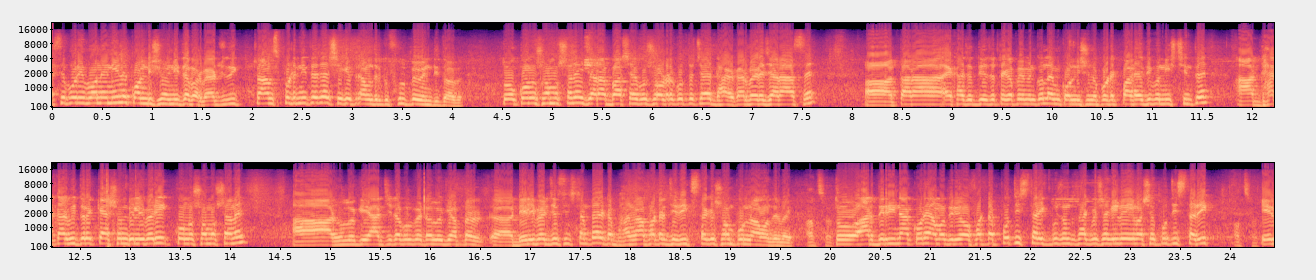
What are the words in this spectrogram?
এসে পরিবহনে নিলে কন্ডিশনে নিতে পারবে আর যদি ট্রান্সপোর্টে নিতে চায় সেক্ষেত্রে আমাদেরকে ফুল পেমেন্ট দিতে হবে। তো কোনো সমস্যা নেই যারা বাসায় বসে অর্ডার করতে চায় ঢাকার বাইরে যারা আছে তারা এক হাজার দুই হাজার টাকা পেমেন্ট করলে আমি কন্ডিশনের প্রোডাক্ট পাঠিয়ে দিব নিশ্চিন্তে। আর ঢাকার ভিতরে ক্যাশ অন ডেলিভারি কোনো সমস্যা নেই। আর হলো কি আর যেটা বলব এটা হলো কি আপনার ডেলিভারি যে সিস্টেমটা এটা ভাঙা ফাটার যে রিস্ক থাকে সম্পূর্ণ আমাদের ভাই আচ্ছা। তো আর দেরি না করে আমাদের এই অফারটা পঁচিশ তারিখ পর্যন্ত থাকবে সেগুলো এই মাসের পঁচিশ তারিখ আচ্ছা। এর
